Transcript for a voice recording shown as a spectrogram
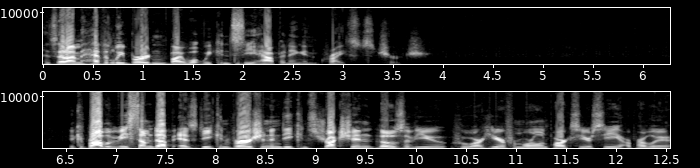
is that I'm heavily burdened by what we can see happening in Christ's church. It could probably be summed up as deconversion and deconstruction. Those of you who are here from Orland Park CRC are probably,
